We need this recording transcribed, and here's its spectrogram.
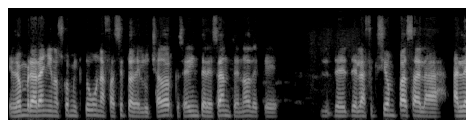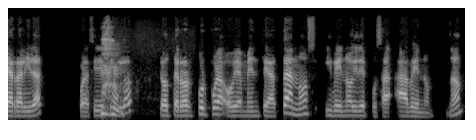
el hombre araña en los cómics tuvo una faceta de luchador, que sería interesante, ¿no? De que de, la ficción pasa a la, a la realidad, por así decirlo. Luego Terror Púrpura, obviamente a Thanos, y Venoide, pues a, Venom, ¿no?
